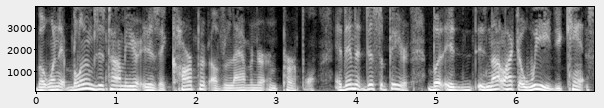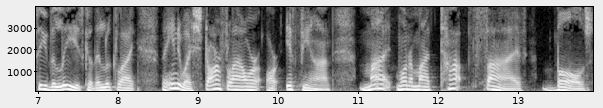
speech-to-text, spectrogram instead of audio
but when it blooms this time of year, it is a carpet of lavender and purple, and then it disappears. But it is not like a weed. You can't see the leaves because they look like. But anyway, starflower or Ipheion, my one of my top five bulbs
